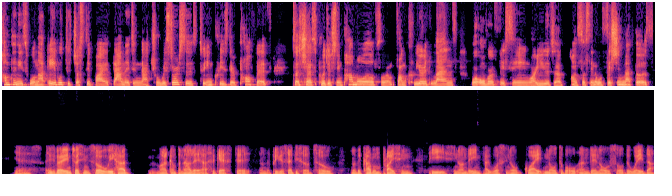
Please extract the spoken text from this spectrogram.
companies will not able to justify damaging natural resources to increase their profits such as producing palm oil from, from cleared lands or overfishing or use of unsustainable fishing methods. Yes, it's very interesting. So we had Mark Campanale as a guest uh, on the previous episode. So you know the carbon pricing piece, you know, and the impact was you know quite notable. And then also the way that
